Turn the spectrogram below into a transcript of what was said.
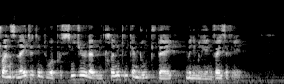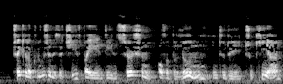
translated into a procedure that we clinically can do today minimally invasively. Tracheal occlusion is achieved by the insertion of a balloon into the trachea,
